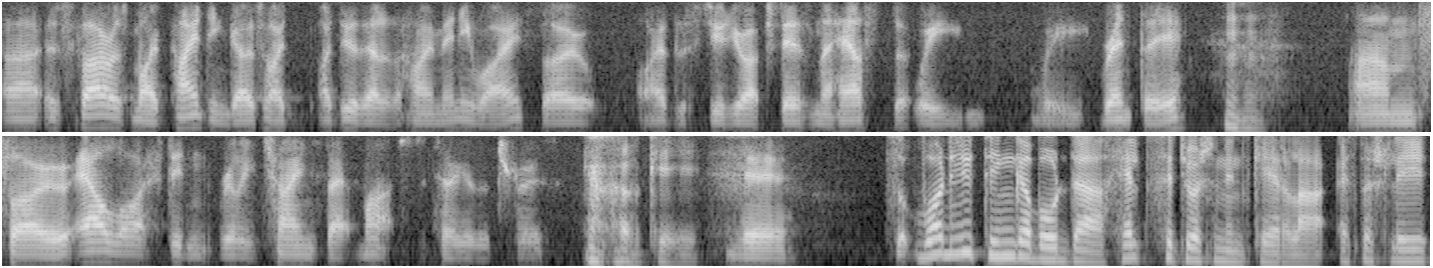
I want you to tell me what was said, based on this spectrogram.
uh, as far as my painting goes, I, I do that at home anyway. So I have the studio upstairs in the house that we we rent there. Mhm. Um, so our life didn't really change that much, to tell you the truth. okay. Yeah. So, what did you think about the health situation in Kerala? Especially,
